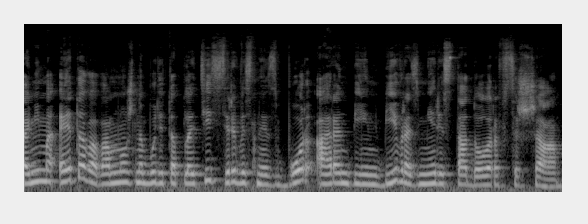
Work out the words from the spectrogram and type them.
Помимо этого, вам нужно будет оплатить сервисный сбор Airbnb в размере 100 долларов США.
